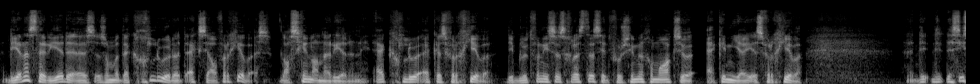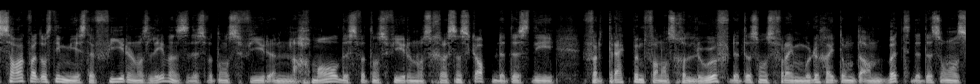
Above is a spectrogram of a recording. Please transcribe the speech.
Die enigste rede is is omdat ek glo dat ek self vergewe is. Daar's geen ander rede nie. Ek glo ek is vergewe. Die bloed van Jesus Christus het voorsiening gemaak so ek en jy is vergewe. Dis die saak wat ons die meeste vier in ons lewens, dis wat ons vier in nagmaal, dis wat ons vier in ons Christendom, dit is die vertrekpunt van ons geloof, dit is ons vrymoedigheid om te aanbid, dit is ons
